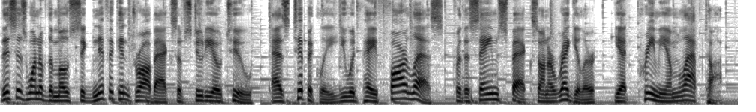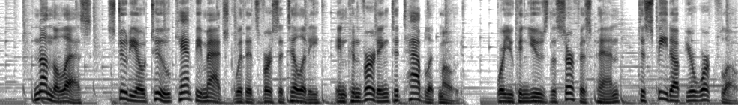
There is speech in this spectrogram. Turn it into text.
This is one of the most significant drawbacks of Studio 2, as typically you would pay far less for the same specs on a regular, yet premium laptop. Nonetheless, Studio 2 can't be matched with its versatility in converting to tablet mode, where you can use the Surface Pen to speed up your workflow.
